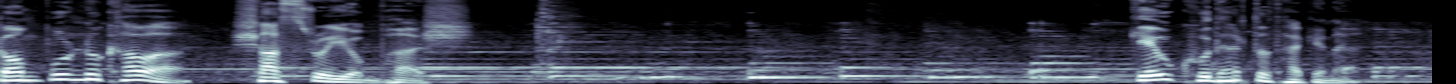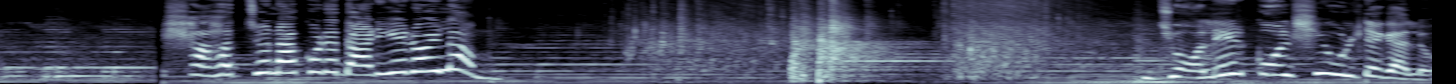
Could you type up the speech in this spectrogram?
সম্পূর্ণ খাওয়া সাশ্রয়ী অভ্যাস। কেউ ক্ষুধার্ত থাকে না। সাহায্য না করে দাঁড়িয়ে রইলাম? জলের কলসি উল্টে গেল।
